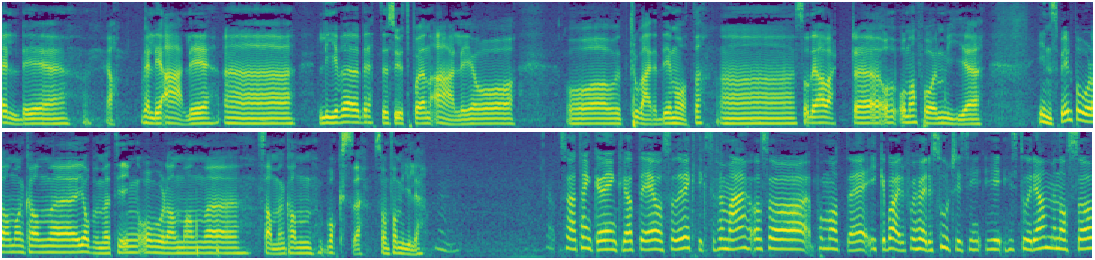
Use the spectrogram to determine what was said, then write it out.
veldig ja, veldig ærlig. Eh, livet brettes ut på en ærlig og, og troverdig måte. Eh, så det har vært eh, og, og, man får mye innspill på hvordan man kan jobbe med ting, og hvordan man sammen kan vokse som familie. Så jeg tenker jo egentlig at det er også det viktigste for meg. Og så på en måte ikke bare få høre solskinnshistoriene, men også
